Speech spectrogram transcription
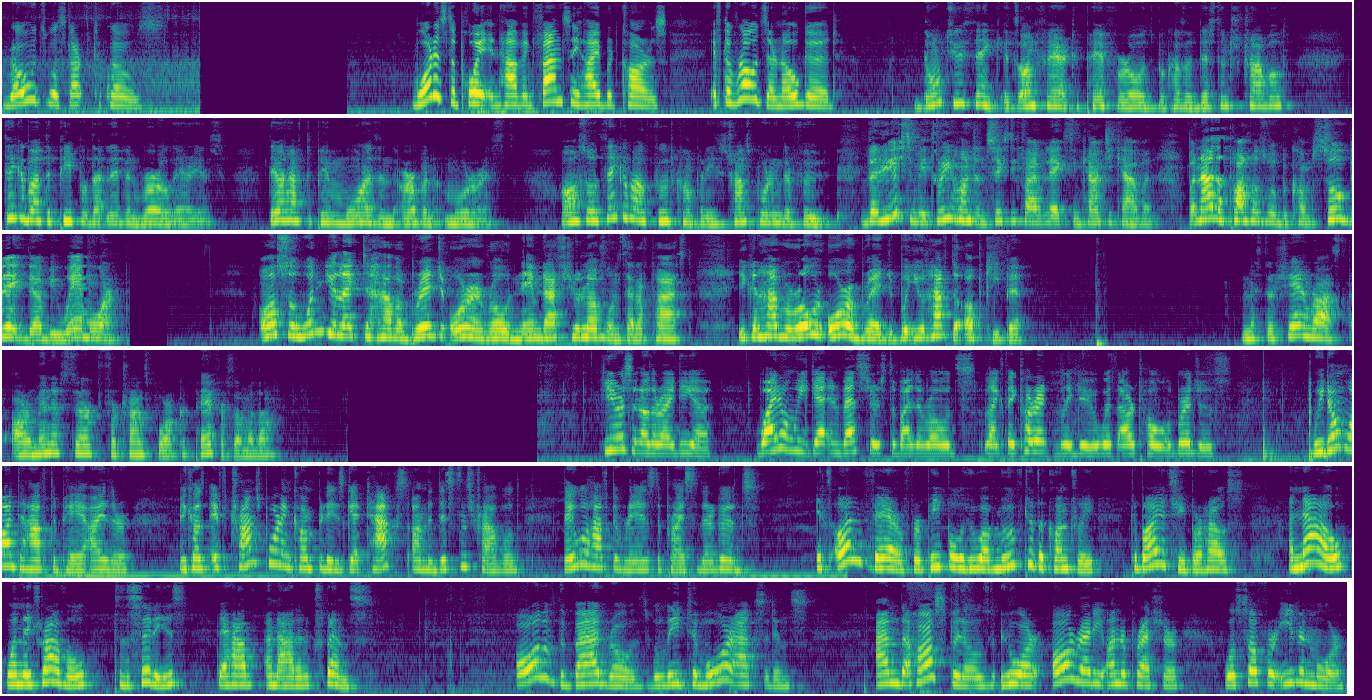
roads will start to close. What is the point in having fancy hybrid cars if the roads are no good? Don't you think it's unfair to pay for roads because of distance travelled? Think about the people that live in rural areas. They would have to pay more than the urban motorists. Also, think about food companies transporting their food. There used to be 365 lakes in County Cavan, but now the potholes will become so big there'll be way more. Also, wouldn't you like to have a bridge or a road named after your loved ones that have passed? You can have a road or a bridge, but you'd have to upkeep it. Mr. Shane Ross, our Minister for Transport, could pay for some of them. Here's another idea. Why don't we get investors to buy the roads like they currently do with our toll bridges? We don't want to have to pay either, because if transporting companies get taxed on the distance traveled, they will have to raise the price of their goods. It's unfair for people who have moved to the country to buy a cheaper house, and now, when they travel to the cities, they have an added expense. All of the bad roads will lead to more accidents and the hospitals, who are already under pressure, will suffer even more.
